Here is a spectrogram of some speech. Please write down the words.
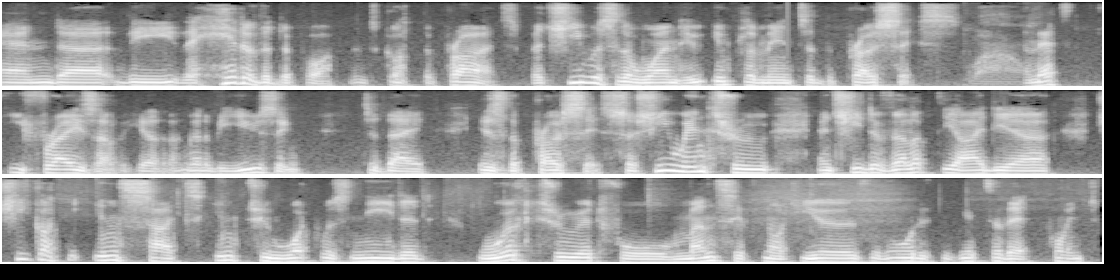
and uh, the the head of the department got the prize, but she was the one who implemented the process. Wow! And that's the key phrase over here that I'm going to be using today is the process. So she went through and she developed the idea. She got the insights into what was needed, worked through it for months, if not years, in order to get to that point.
